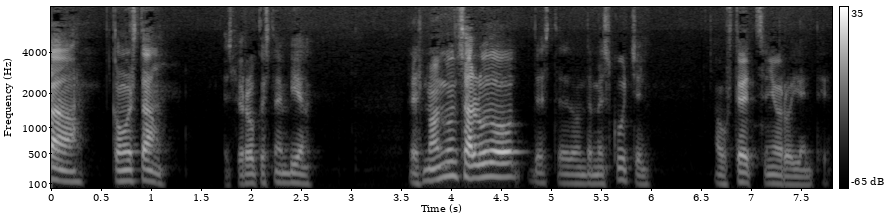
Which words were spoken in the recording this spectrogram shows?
Hola, ¿cómo están? Espero que estén bien. Les mando un saludo desde donde me escuchen. A usted, señor oyente.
